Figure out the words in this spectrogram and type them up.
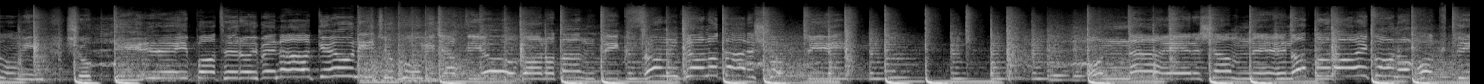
তুমি। শক্তির এই পথে রইবে না কেউ নিচু ভূমি। জাতীয় গণতান্ত্রিক জনতার শক্তি। অন্যায়ের সামনে নত নয় কোনো ভক্তি।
